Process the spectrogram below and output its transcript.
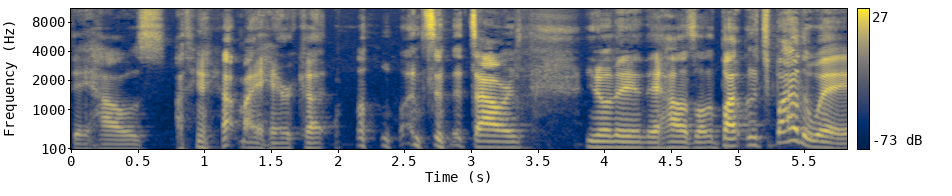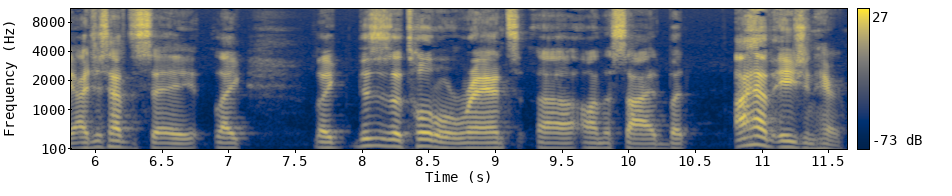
they house. I think I got my hair cut once in the towers. You know, they they house all. But which, by the way, I just have to say, like, like this is a total rant uh, on the side, but I have Asian hair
